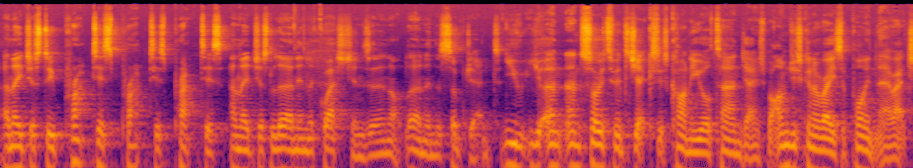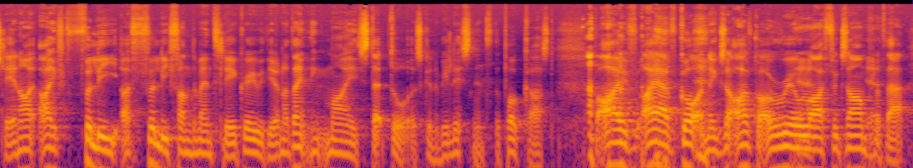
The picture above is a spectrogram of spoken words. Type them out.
and they just do practice, practice, practice, and they're just learning the questions and they're not learning the subject. You, you and, and sorry to interject because it's kind of your turn, James, but I'm just going to raise a point there actually, and I, I fully, I fully fundamentally agree with you, and I don't think my stepdaughter is going to be listening to the podcast, but I've, I have got an exa- I've got a real yeah. life example yeah. of that.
